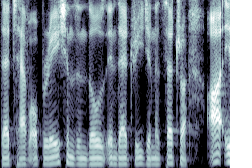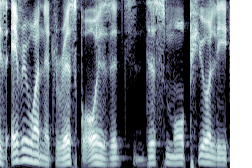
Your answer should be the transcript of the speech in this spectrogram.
that have operations in those in that region, etc., are is everyone at risk, or is it this more purely,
